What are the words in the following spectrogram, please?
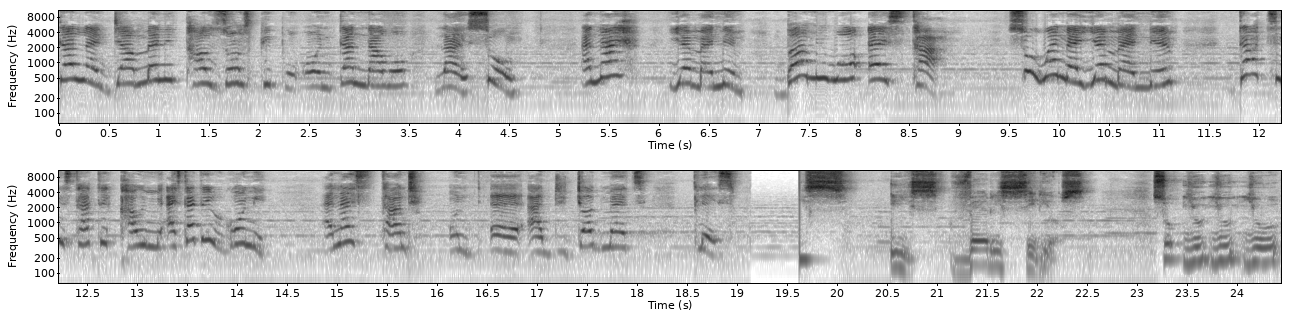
that line, there are many thousands people on that narrow line. So, and I hear my name, Bamiwo Esther. So when I hear my name, that thing started carrying me. I started running, and I stand on uh, at the judgment place. Is very serious so you you you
